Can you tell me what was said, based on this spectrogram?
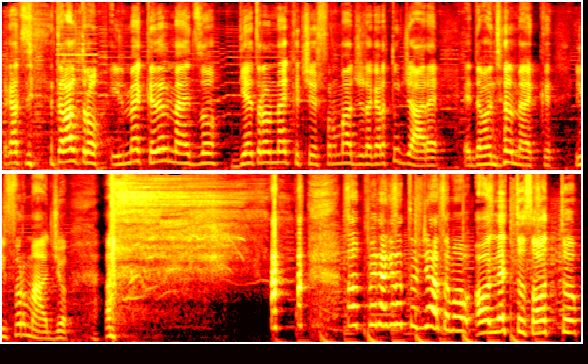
Ragazzi, tra l'altro il Mac nel mezzo Dietro al Mac c'è il formaggio da grattugiare E davanti al Mac il formaggio. Appena grattugiato ma ho letto sotto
